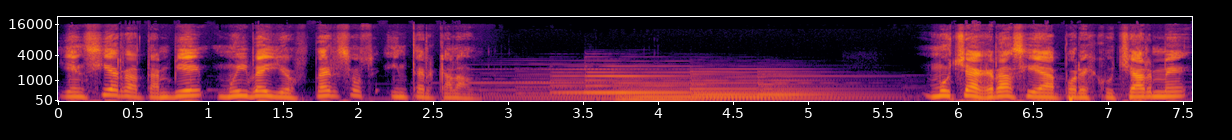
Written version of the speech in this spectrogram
y encierra también muy bellos versos intercalados. Muchas gracias por escucharme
